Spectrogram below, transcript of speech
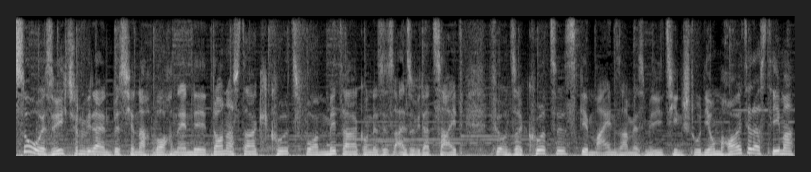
So, es riecht schon wieder ein bisschen nach Wochenende. Donnerstag kurz vor Mittag und es ist also wieder Zeit für unser kurzes gemeinsames Medizinstudium. Heute das Thema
